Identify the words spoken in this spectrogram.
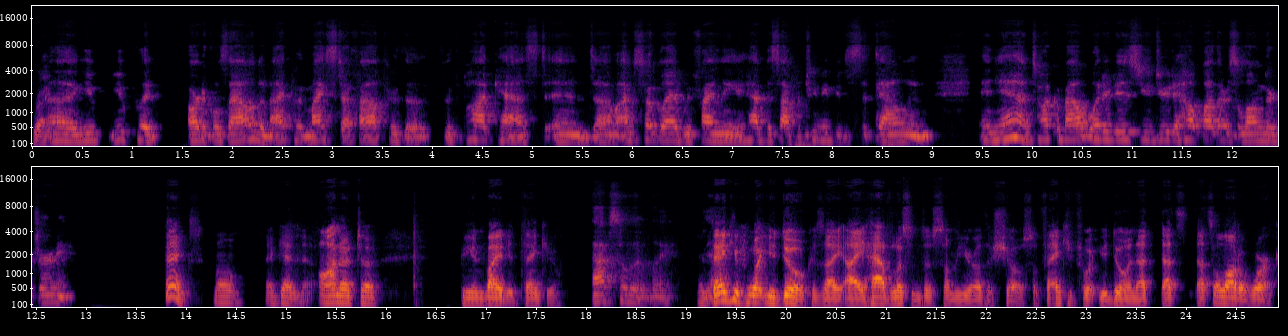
Right. Uh, you you put articles out and I put my stuff out through the through the podcast and um, I'm so glad we finally have this opportunity to sit down and and yeah and talk about what it is you do to help others along their journey. Thanks. Well, again, honor to be invited. Thank you. Absolutely. And yeah. thank you for what you do because I, I have listened to some of your other shows. So thank you for what you're doing. That that's that's a lot of work.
